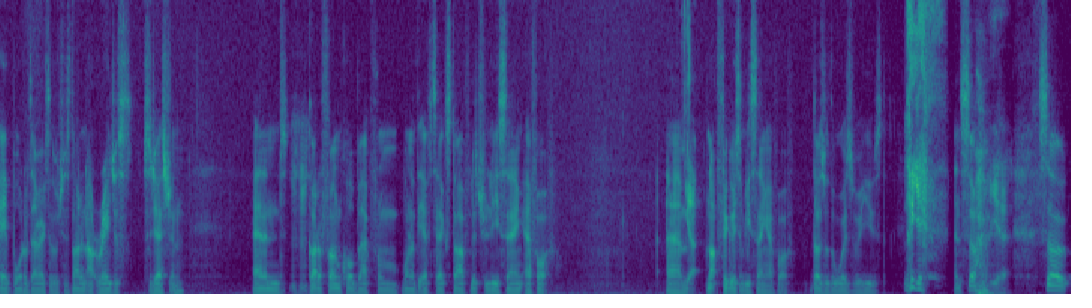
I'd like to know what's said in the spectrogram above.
a board of directors, which is not an outrageous suggestion. And Mhm. got a phone call back from one of the FTX staff literally saying F off. Um, Yeah. Not figuratively saying F off. Those were the words were used. yeah, And so yeah, so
